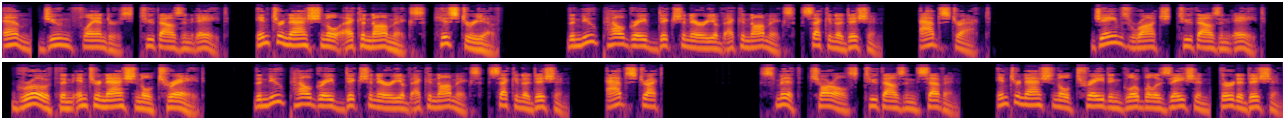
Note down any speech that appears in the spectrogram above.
M. June Flanders 2008. International Economics, History of the New Palgrave Dictionary of Economics, 2nd edition. Abstract. James Roch 2008. Growth and International Trade. The New Palgrave Dictionary of Economics, 2nd edition. Abstract. Smith, Charles 2007. International Trade and Globalization, 3rd edition.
